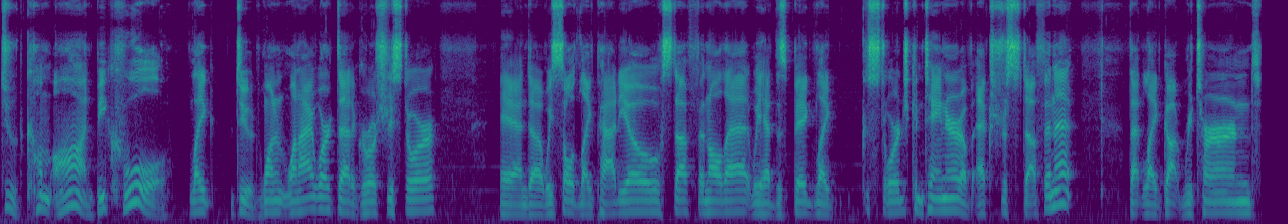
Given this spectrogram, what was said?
dude, come on, be cool. Like, dude, when when I worked at a grocery store, and uh, we sold like patio stuff and all that, we had this big like storage container of extra stuff in it that like got returned.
